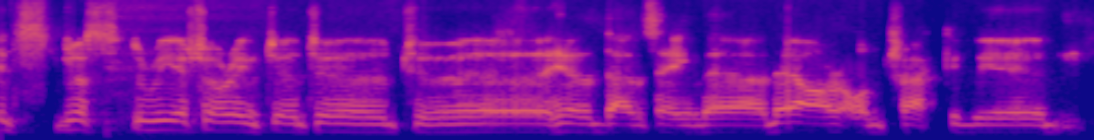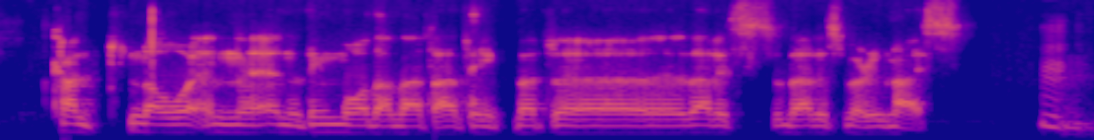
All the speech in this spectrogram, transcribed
it's just reassuring to to to uh, hear Dan saying they they are on track. We can't know anything more than that, I think, but uh, that is that is very nice. Mm.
